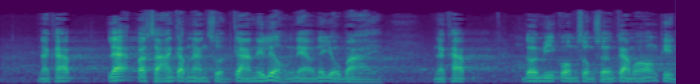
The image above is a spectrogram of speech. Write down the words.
ๆนะครับ และประสานกับนางส่วนกลางในเรื่องของแนวนโยบายนะครับ โดยมีกรมส่งเสริมการปกครองท้องถิ่น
